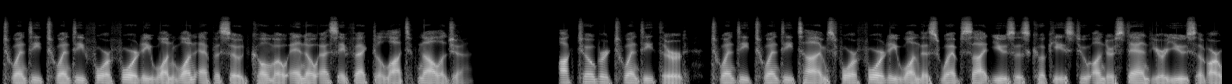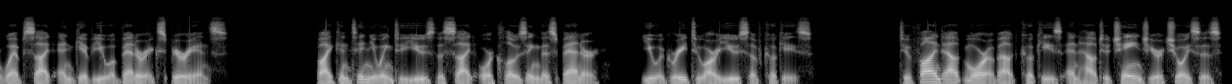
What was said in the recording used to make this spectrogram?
2024 41 1 episode como nos efecta la tecnología. October 23, 2020 times 441 This website uses cookies to understand your use of our website and give you a better experience. By continuing to use the site or closing this banner, you agree to our use of cookies. To find out more about cookies and how to change your choices,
